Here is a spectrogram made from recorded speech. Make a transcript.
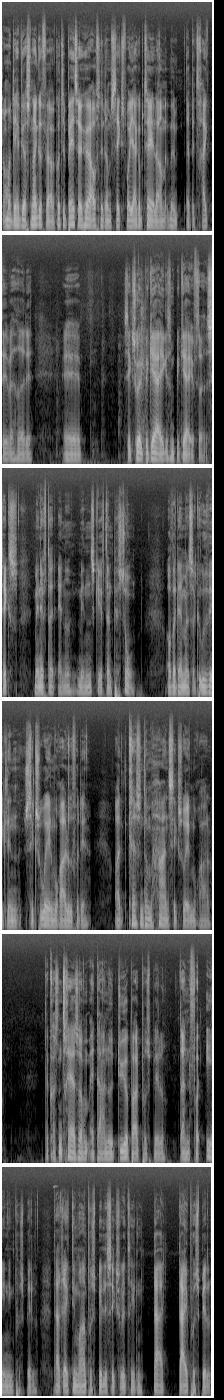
om det har vi også snakket før, gå tilbage til at høre afsnit om sex, hvor Jacob taler om, at man at betragte, hvad hedder det, øh, seksuel begær ikke som begær efter sex, men efter et andet menneske, efter en person, og hvordan man så kan udvikle en seksuel moral ud fra det. Og at kristendommen har en seksuel moral, der koncentrerer sig om, at der er noget dyrebart på spil. Der er en forening på spil. Der er rigtig meget på spil i seksualiteten. Der er dig på spil.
